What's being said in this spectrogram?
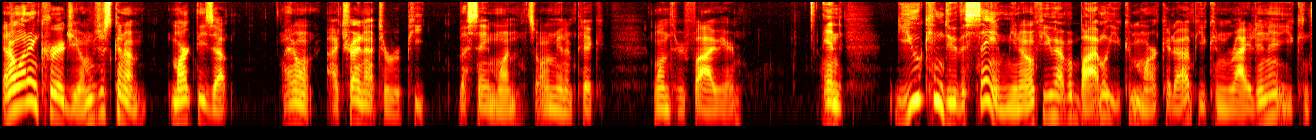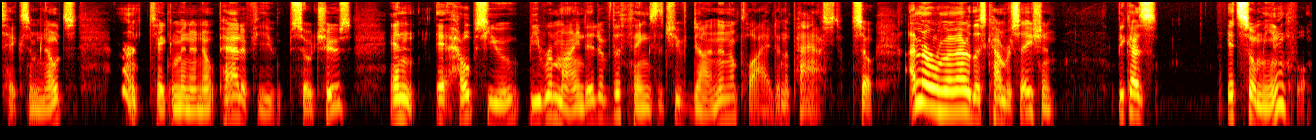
And I want to encourage you. I'm just going to mark these up. I don't I try not to repeat the same one, so I'm going to pick 1 through 5 here. And you can do the same. You know, if you have a Bible, you can mark it up, you can write in it, you can take some notes, or take them in a notepad if you so choose. And it helps you be reminded of the things that you've done and applied in the past. So I'm going to remember this conversation because it's so meaningful.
